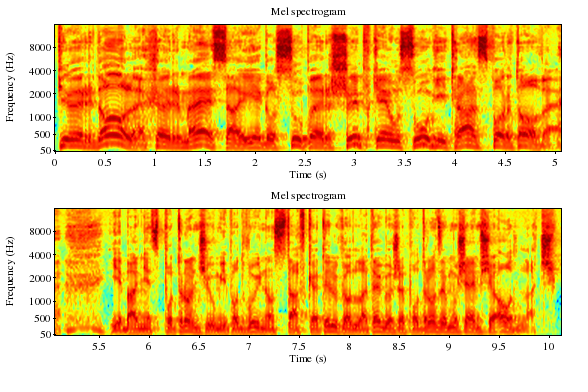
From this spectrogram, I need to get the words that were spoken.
Pierdolę Hermesa i jego super szybkie usługi transportowe. Jebaniec potrącił mi podwójną stawkę tylko dlatego, że po drodze musiałem się odlać.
